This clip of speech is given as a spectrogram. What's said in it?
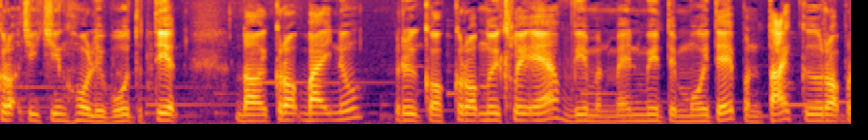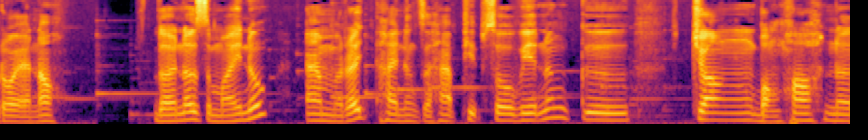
ក្រក់ជាជាង Hollywood ទៅទៀតដោយក្របបែកនោះឬក៏ក្របនុយក្លេអ៊ែរវាមិនមែនមានតែមួយទេប៉ុន្តែគឺរាប់រយអាណោះដោយនៅសម័យនោះអាមេរិកហើយនិងសហភាពសូវៀតនឹងគឺ ចង់បង្ហោះនៅ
